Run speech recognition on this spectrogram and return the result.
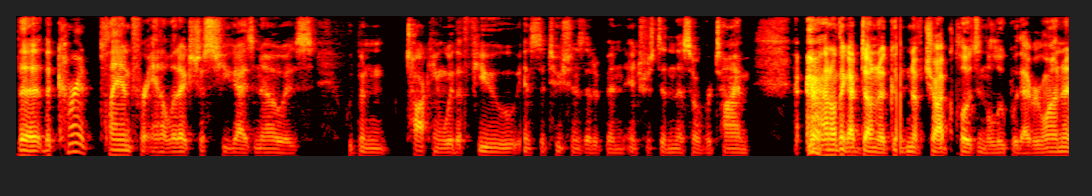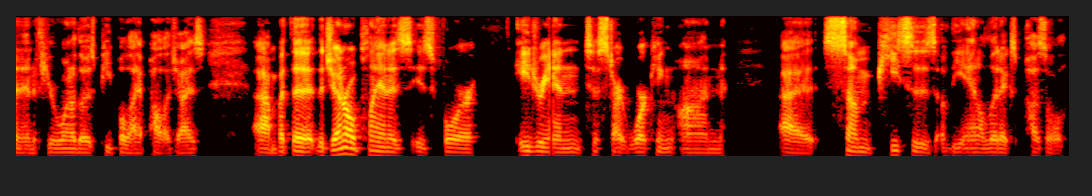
the, the current plan for analytics, just so you guys know, is we've been talking with a few institutions that have been interested in this over time. I don't think I've done a good enough job closing the loop with everyone, and if you're one of those people, I apologize. Um, but the the general plan is is for Adrian to start working on uh, some pieces of the analytics puzzle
